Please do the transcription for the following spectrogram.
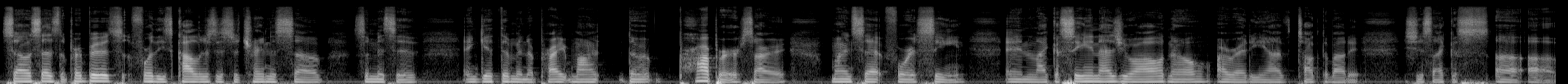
so it says the purpose for these collars is to train the sub submissive and get them in a pri- mind the proper sorry mindset for a scene. And like a scene, as you all know already, I've talked about it. It's just like a uh, uh,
